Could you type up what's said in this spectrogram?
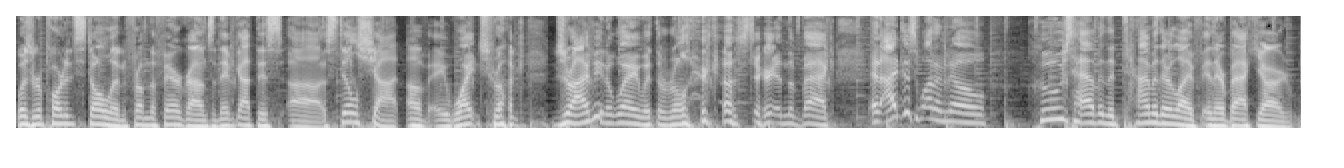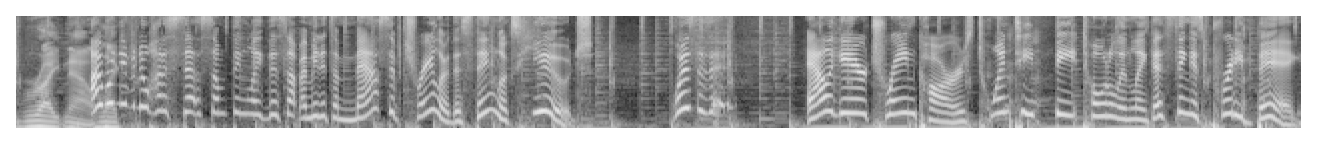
was reported stolen from the fairgrounds, and they've got this uh, still shot of a white truck driving away with the roller coaster in the back. And I just want to know who's having the time of their life in their backyard right now. I Like, wouldn't even know how to set something like this up. I mean, it's a massive trailer. This thing looks huge. What is this? Alligator train cars, 20 feet total in length. This thing is pretty big.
